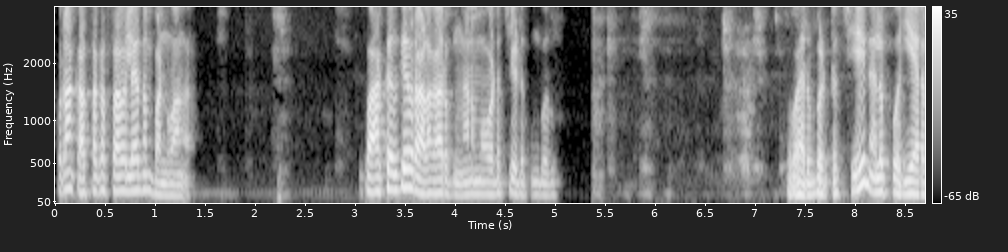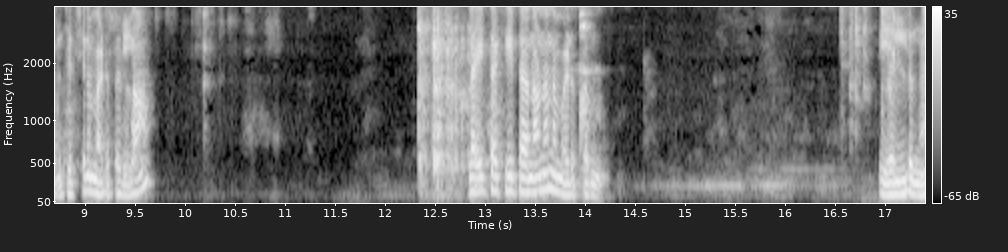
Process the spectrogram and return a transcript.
பூரா கசகசாவிலே தான் பண்ணுவாங்க. பார்க்கறதுக்கே ஒரு அழகாக இருக்குங்க. நம்ம உடச்சி எடுக்கும்போது. வறுபட்டுச்சு நல்லா பொரிய ஆரம்பிச்சிருச்சு. நம்ம எடுத்துக்கலாம். லைட்டாக கீட்டானோன்னா நம்ம எடுத்துடணும். எள்ளுங்க.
